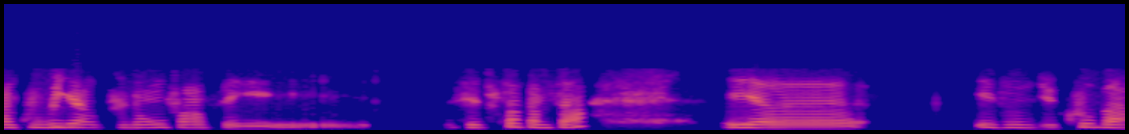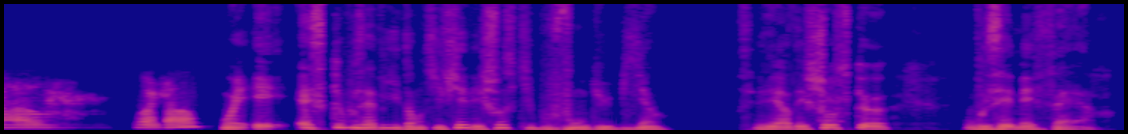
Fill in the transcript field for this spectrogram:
un coup oui, un coup non. Enfin, c'est c'est tout le temps comme ça. Et, euh, et donc, du coup, bah, voilà. Oui, et est-ce que vous avez identifié des choses qui vous font du bien? C'est-à-dire des choses que vous aimez faire?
